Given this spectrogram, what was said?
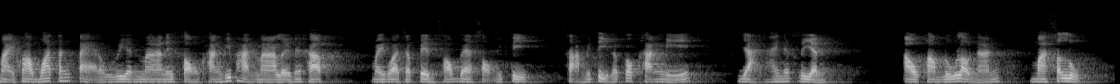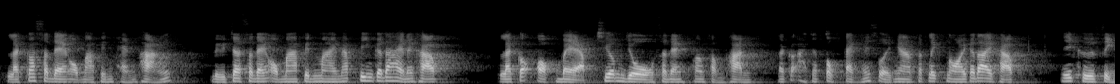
หมายความว่าตั้งแต่เราเรียนมาใน 2 ครั้งที่ผ่านมาเลยนะครับ ไม่ว่าจะเป็นซอฟต์แวร์ 2 มิติ 3 มิติแล้วก็ครั้งนี้ อยากให้นักเรียน เอาความรู้เหล่านั้นมาสรุปและก็แสดงออกมาเป็นแผนผัง หรือจะแสดงออกมาเป็น mind mapping ก็ได้นะครับ และก็ออกแบบเชื่อมโยง แสดงความสัมพันธ์ แล้วก็อาจจะตกแต่งให้สวยงามสักเล็กน้อยก็ได้ครับ นี่คือสิ่ง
